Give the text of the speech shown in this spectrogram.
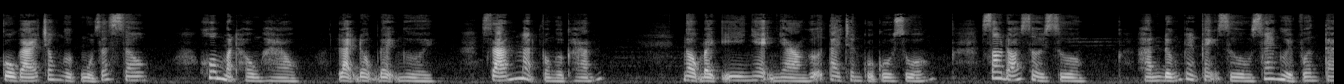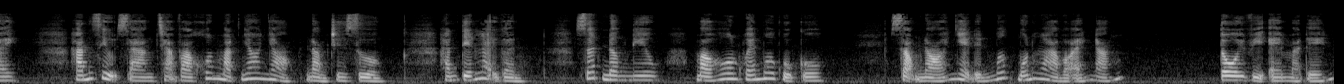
Cô gái trong ngực ngủ rất sâu, Khuôn mặt hồng hào, Lại động đậy người, Dán mặt vào ngực hắn. Ngọc Bạch Y nhẹ nhàng gỡ tay chân của cô xuống. Sau đó rời giường. Hắn đứng bên cạnh giường, xoay người vươn tay. Hắn dịu dàng chạm vào khuôn mặt nho nhỏ nằm trên giường. Hắn tiến lại gần. Rất nâng niu, Mà hôn khóe môi của cô. Giọng nói nhẹ đến mức muốn hòa vào ánh nắng. Tôi vì em mà đến.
